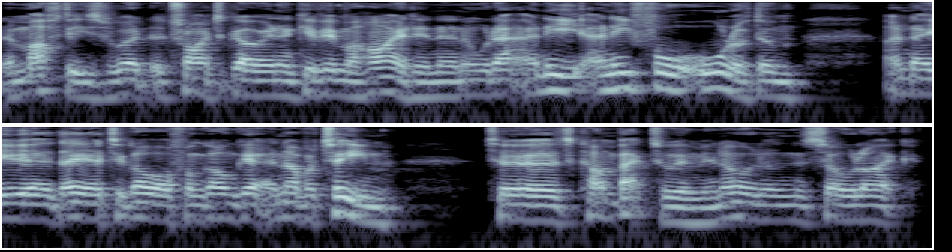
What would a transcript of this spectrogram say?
The muftis were to try to go in and give him a hiding and all that, and he and he fought all of them, and they uh, they had to go off and go and get another team to, to come back to him, you know. And so like,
